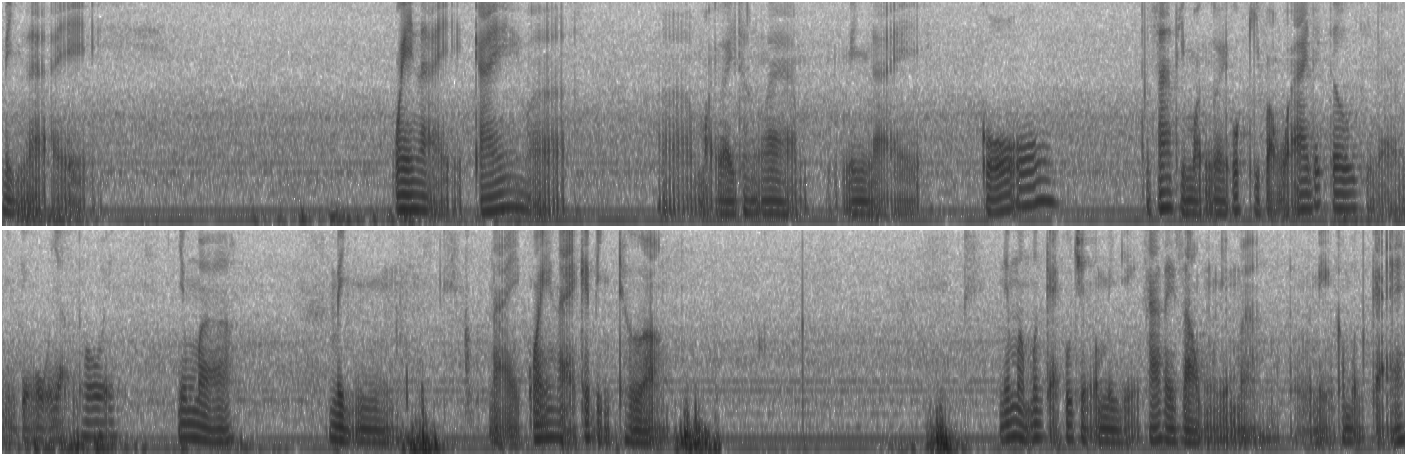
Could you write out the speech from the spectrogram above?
mình lại quay lại cái mà uh, mọi người thường làm mình lại cố. Thật ra thì mọi người có kỳ vọng của ai đấy đâu chỉ là mình tự ngộ nhận thôi. Nhưng mà mình lại quay lại cái bình thường. Nếu mà muốn kể câu chuyện của mình thì khá dài dòng nhưng mà mình không muốn kể.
